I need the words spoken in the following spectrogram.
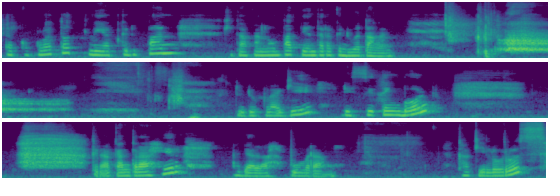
Tekuk lutut, lihat ke depan. Kita akan lompat di antara kedua tangan. Duduk lagi di sitting bone. Gerakan terakhir adalah bumerang. Kaki lurus.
